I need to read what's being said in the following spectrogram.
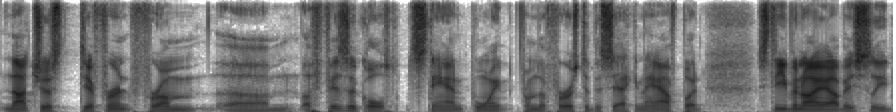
not just different from um, a physical standpoint from the first to the second half, but Steve and I obviously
